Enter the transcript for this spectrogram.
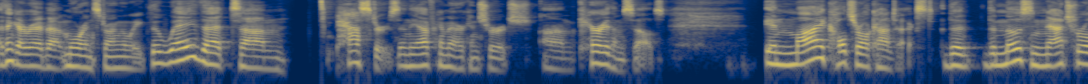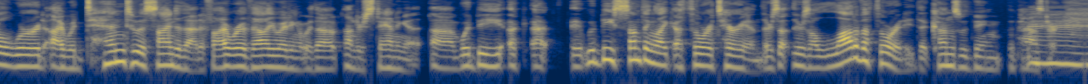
I think I read about more in Strong and Weak. The way that um, pastors in the African American church um, carry themselves in my cultural context, the the most natural word I would tend to assign to that, if I were evaluating it without understanding it, uh, would be a, a, it would be something like authoritarian. There's a, there's a lot of authority that comes with being the pastor. Mm.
